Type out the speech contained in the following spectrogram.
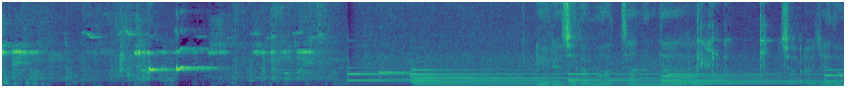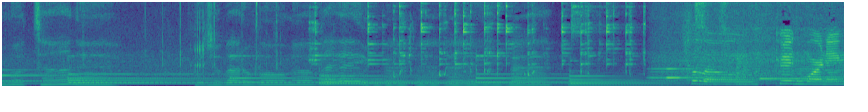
baby. Hello, good morning.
